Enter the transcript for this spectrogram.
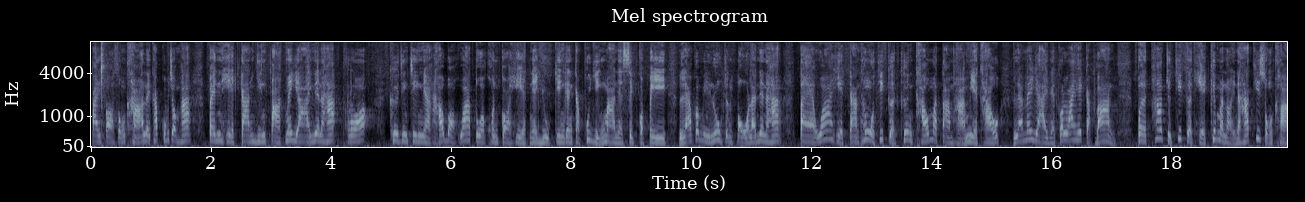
ไปต่อสงขาเลยครับคุณผู้ชมฮะเป็นเหตุการณ์ยิงปากแม่ยายเนี่ยนะฮะเพราะ คือจริงๆเนี่ยเขาบอกว่าตัวคนก่อเหตุเนี่ยอยู่กินกันกับผู้หญิงมาเนี่ยสิกว่าปี แล้วก็มีลูกจนโตแล้วเนี่ยนะฮะแต่ว่าเหตุการณ์ทั้งหมดที่เกิดขึ้นเขามาตามหาเมียเขาและแม่ยายเนี่ยก็ไล่ให้กลับบ้าน เปิดภาพจุดที่เกิดเหตุขึ้นมาหน่อยนะฮะที่สงขลา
